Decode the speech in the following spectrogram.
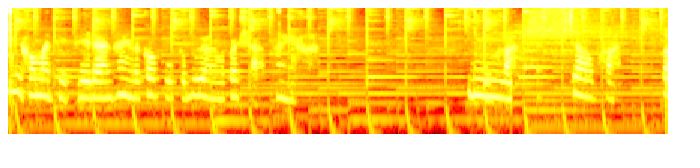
พี่เขามาติดเพดานให้แล้วก็ปูกระเบื้องแล้วก็ฉาบให้ค่ะ ดีค่ะชอบค่ะ ต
